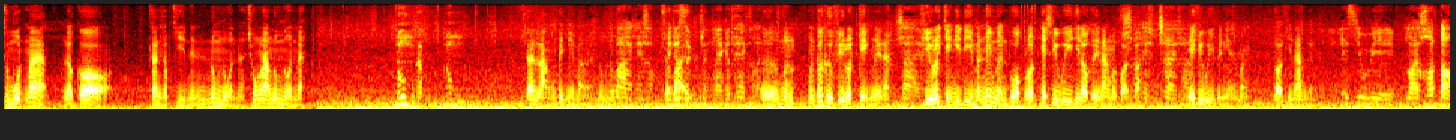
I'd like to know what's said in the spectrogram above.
สมูทมากแล้วก็การขับขี่เน้นนุ่มนวลนะช่วงล่างนุ่มนวลไหมนุ่มครับนุ่มด้านหลังเป็นไงบ้างอะนุ่มสนวลบายเลยครับสไม่บายรู้สึกถึงแรงกระแทกเท่าไหร่เออเหมือนมันก็คือฟีลรถเก๋งเลยนะใช่ฟีลรถเก๋งดีๆ มันไม่เหมือนพวกรถ SUV ที่เราเคยนั่งมาก่อนปะใช่ใช่ครับ SUV เป็นไงบ้างตอนที่นั่งกัน SUV ลอยข้อต่อ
